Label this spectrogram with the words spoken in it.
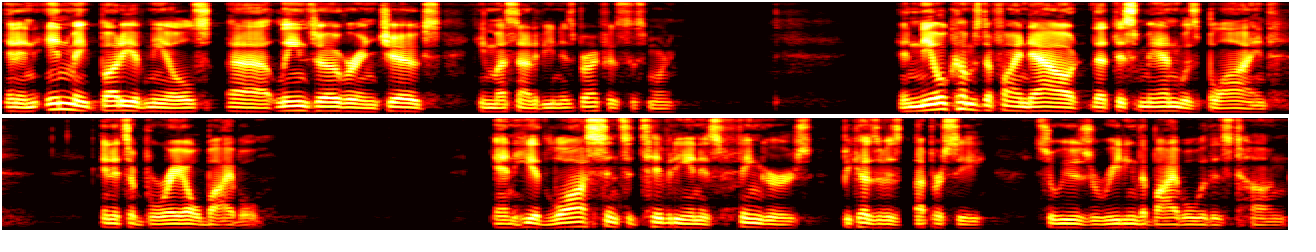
And an inmate buddy of Neil's uh, leans over and jokes, He must not have eaten his breakfast this morning. And Neil comes to find out that this man was blind, and it's a Braille Bible. And he had lost sensitivity in his fingers because of his leprosy, so he was reading the Bible with his tongue.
